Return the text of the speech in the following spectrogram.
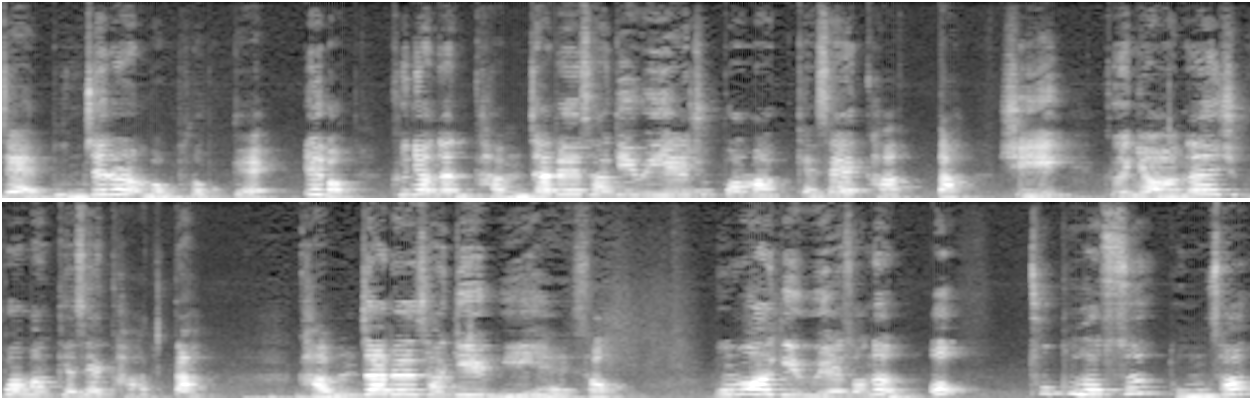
이제 문제를 한번 풀어볼게. 1번. 그녀는 감자를 사기 위해 슈퍼마켓에 갔다. 쉬. 그녀는 슈퍼마켓에 갔다. 감자를 사기 위해서. 뭐뭐하기 위해서는 어? 2 플러스 동사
